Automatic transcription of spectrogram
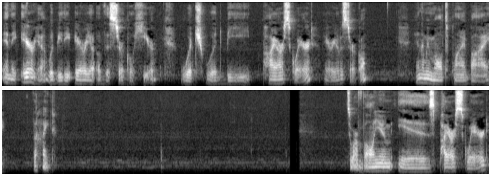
And the area would be the area of this circle here, which would be pi r squared, area of a circle. And then we multiply by the height. So our volume is pi r squared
